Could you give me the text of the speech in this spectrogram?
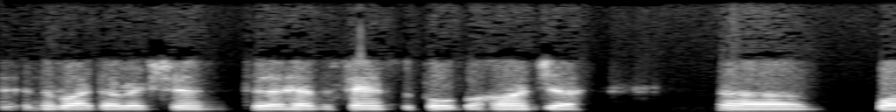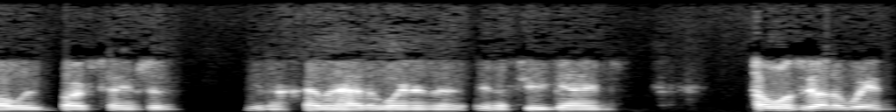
it in the right direction, to have the fan support behind you, uh, while we both teams have you know haven't had a win in a, in a few games, someone's got to win,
